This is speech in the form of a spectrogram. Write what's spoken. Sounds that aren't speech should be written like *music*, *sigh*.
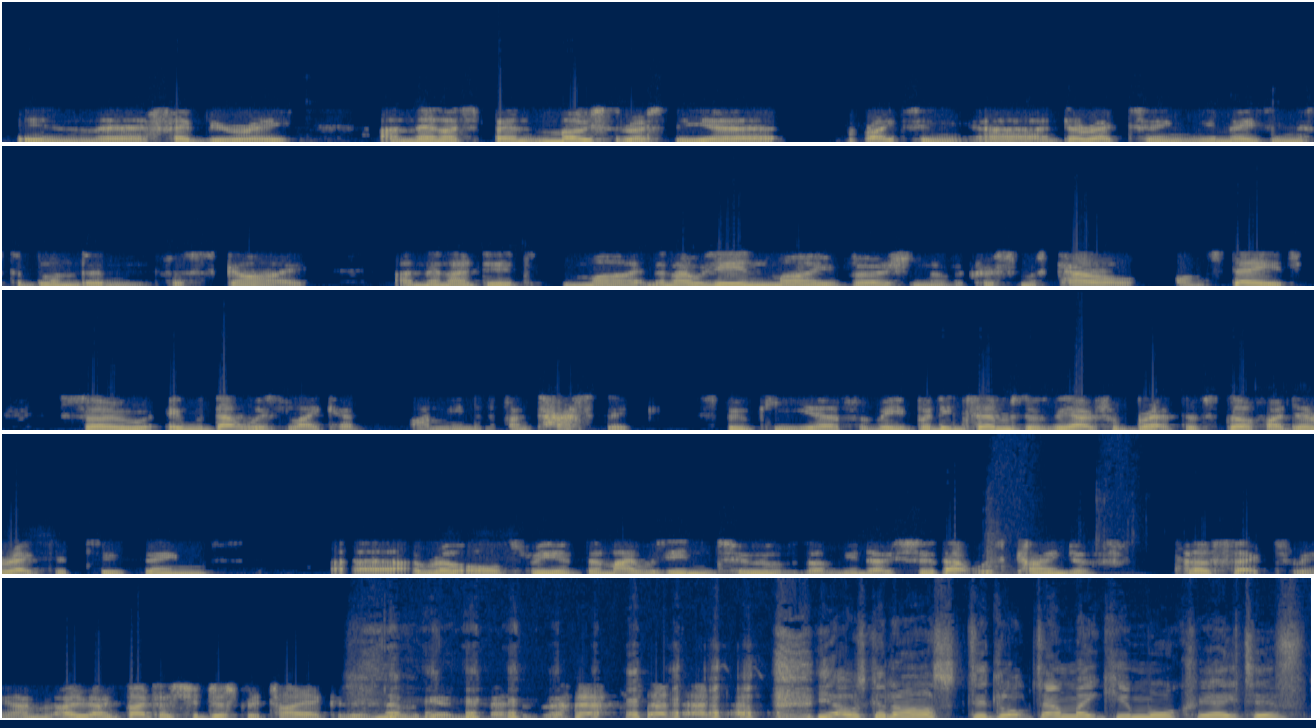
in uh, February, and then I spent most of the rest of the year writing uh, and directing The Amazing Mr. Blunden for Sky and then I did my then I was in my version of a Christmas Carol on stage. So it, that was like a I mean a fantastic spooky year for me. But in terms of the actual breadth of stuff, I directed two things. Uh, I wrote all three of them. I was in two of them. You know, so that was kind of perfect for me. I, I, in fact, I should just retire because it never get better than that. *laughs* yeah, I was going to ask, did lockdown make you more creative?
